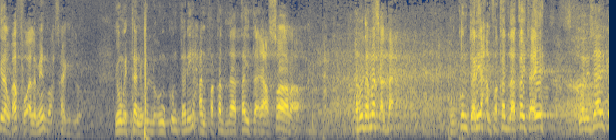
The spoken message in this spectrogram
كده وهفه قلمين راح ساجد له. يوم التاني يقول له إن كنت ريحا فقد لاقيت إعصارا. أهو ده مثل بقى. إن كنت ريحا فقد لاقيت إيه؟ ولذلك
